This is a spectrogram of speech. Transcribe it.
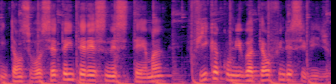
Então, se você tem interesse nesse tema, fica comigo até o fim desse vídeo.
